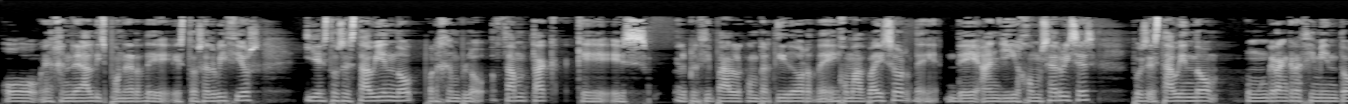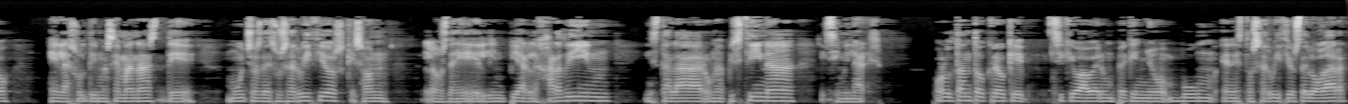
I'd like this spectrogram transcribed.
o en general disponer de estos servicios. Y esto se está viendo, por ejemplo, Thumbtack, que es el principal convertidor de Home Advisor de, de Angie Home Services, pues está viendo un gran crecimiento en las últimas semanas de muchos de sus servicios, que son los de limpiar el jardín, instalar una piscina y similares. Por lo tanto, creo que sí que va a haber un pequeño boom en estos servicios del hogar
